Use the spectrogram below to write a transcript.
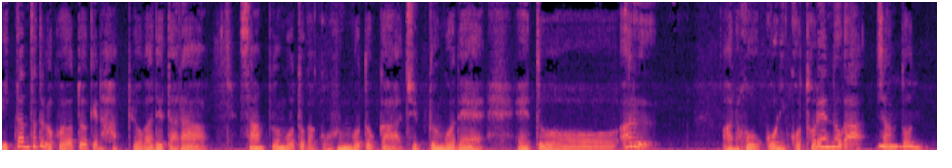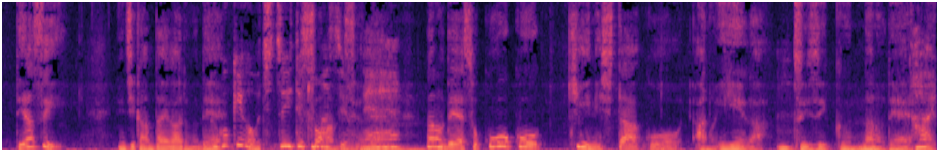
一旦例えば雇用統計の発表が出たら、3分後とか5分後とか10分後で、えっ、ー、と、あるあの方向にこうトレンドがちゃんと出やすい時間帯があるので。動きが落ち着いてきますよね。なねなので、そこをこう、キーにした、こう、あの、家が追随くんなので、うんはい、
